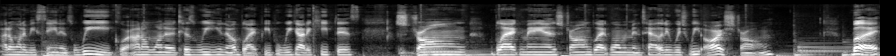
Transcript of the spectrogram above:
I don't want to be seen as weak, or I don't want to, because we, you know, black people, we got to keep this strong black man, strong black woman mentality, which we are strong. But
